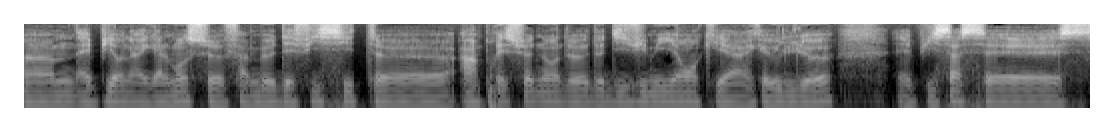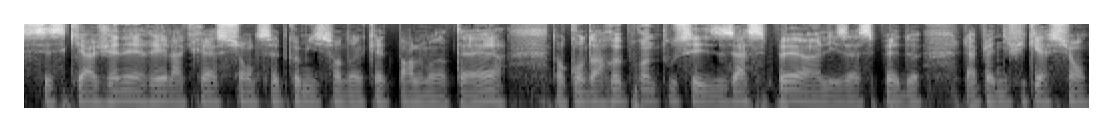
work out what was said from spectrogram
Euh, et puis, on a également ce fameux déficit euh, impressionnant de, de 18 millions qui a eu lieu. Et puis, ça, c'est ce qui a généré la création de cette commission d'enquête parlementaire. Donc, on doit reprendre tous ces aspects, hein, les aspects de la planification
